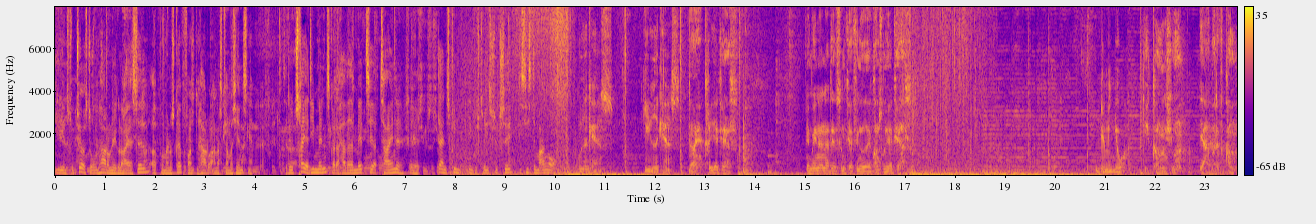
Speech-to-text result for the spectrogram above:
i instruktørstolen har du Nikolaj Assel, og på manuskriptfronten har du Anders Thomas Jensen. Så det er jo tre af de mennesker, der har været med til at tegne øh, dansk filmindustris succes de sidste mange år. Gud er kaos. Livet er kaos. Nej, krig er kaos. Men vinderen er den, som kan finde ud af at kontrollere kaos. Det er min jord. Det er kongens jord. Jeg arbejder for kongen.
